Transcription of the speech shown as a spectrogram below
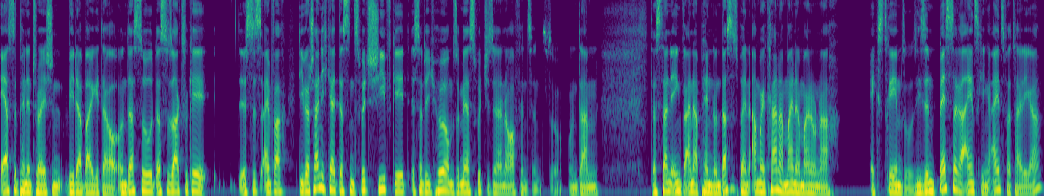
erste Penetration, wieder Ball geht darauf. Und das so, dass du sagst, okay, es ist einfach, die Wahrscheinlichkeit, dass ein Switch schief geht, ist natürlich höher, umso mehr Switches in einer Offense sind. So. Und dann, dass dann irgendeiner pennt. Und das ist bei den Amerikanern meiner Meinung nach extrem so. Sie sind bessere 1 gegen 1 Verteidiger.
